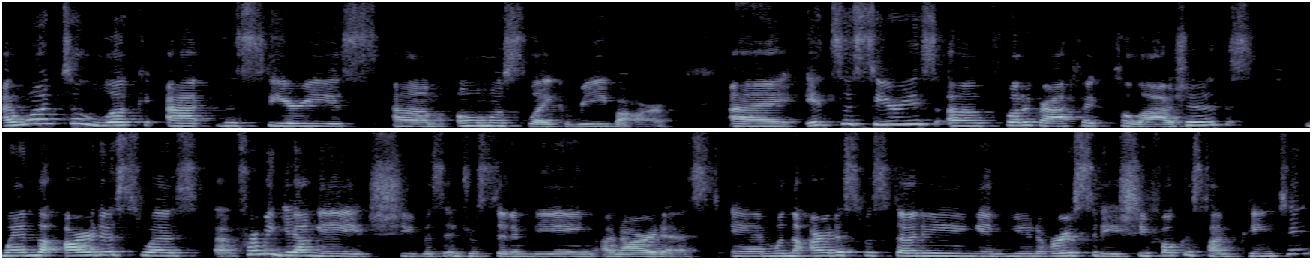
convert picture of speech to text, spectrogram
I want to look at the series um, almost like rebar. Uh, it's a series of photographic collages when the artist was, uh, from a young age, she was interested in being an artist. And when the artist was studying in university, she focused on painting.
